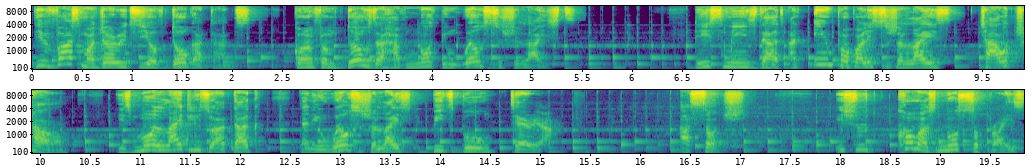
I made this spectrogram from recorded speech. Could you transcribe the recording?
the vast majority of dog attacks come from dogs that have not been well socialized. This means that an improperly socialized Chow Chow is more likely to attack than a well socialized Pit Bull Terrier. As such, it should come as no surprise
